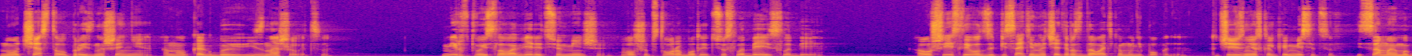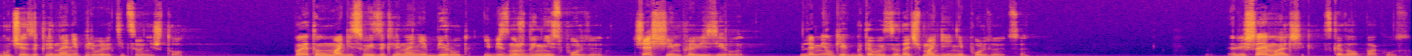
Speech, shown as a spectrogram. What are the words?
Но от частого произношения оно как бы изнашивается. Мир в твои слова верит все меньше, волшебство работает все слабее и слабее. А уж если вот записать и начать раздавать кому ни попадя, то через несколько месяцев и самое могучее заклинание превратится в ничто. Поэтому маги свои заклинания берут и без нужды не используют, чаще импровизируют. Для мелких бытовых задач магии не пользуются. "Решай, мальчик", сказал Паклус.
